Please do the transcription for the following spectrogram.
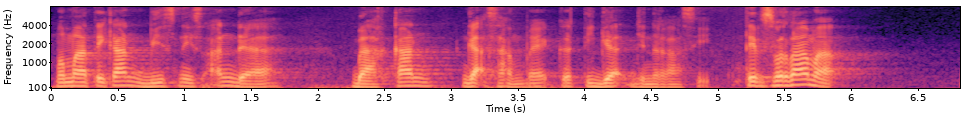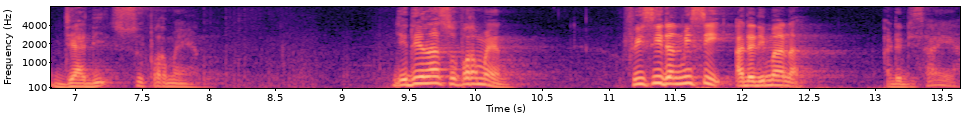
mematikan bisnis Anda bahkan nggak sampai ke tiga generasi. Tips pertama, jadi Superman. Jadilah Superman. Visi dan misi ada di mana? Ada di saya.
